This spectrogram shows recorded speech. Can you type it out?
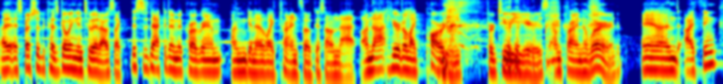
especially because going into it, I was like, this is an academic program. I'm going to like try and focus on that. I'm not here to like party for two years. I'm trying to learn. And I think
